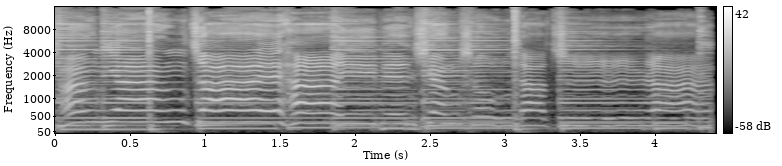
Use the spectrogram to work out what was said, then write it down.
徜徉在海边，享受大自然。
